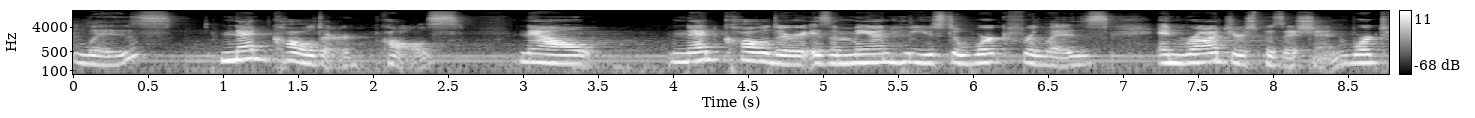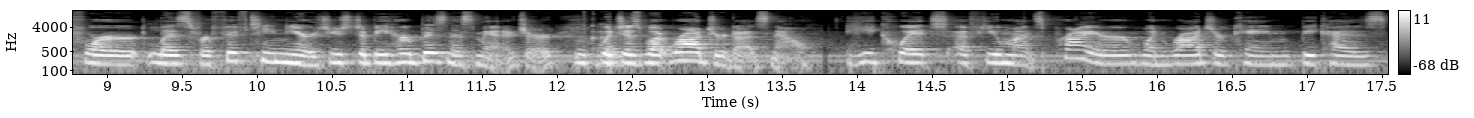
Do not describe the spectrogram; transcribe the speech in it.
Liz. Ned Calder calls. Now, Ned Calder is a man who used to work for Liz in Roger's position, worked for Liz for 15 years, used to be her business manager, which is what Roger does now. He quit a few months prior when Roger came because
